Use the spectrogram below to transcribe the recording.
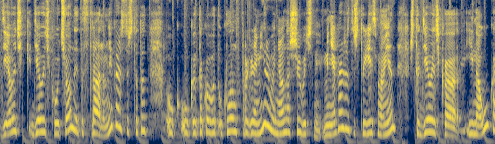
девочки, девочка-ученый – это странно. Мне кажется, что тут у, у, такой вот уклон в программировании, он ошибочный. Мне кажется, что есть момент, что девочка и наука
